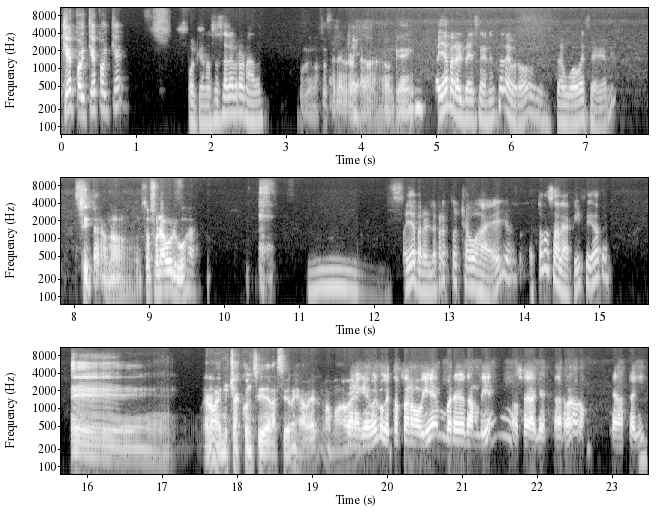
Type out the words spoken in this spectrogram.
qué? ¿Por qué? ¿Por qué? porque no se celebró nada. Porque no se celebró nada, ok. Oye, pero el BCN celebró, se jugó BCN. Sí, pero no, eso fue una burbuja. Mm. Oye, pero él le prestó chavos a ellos. Esto no sale aquí, fíjate. Eh, bueno, hay muchas consideraciones, a ver, vamos a Bueno, hay ver. que ver porque esto fue noviembre también, o sea que está raro que no esté aquí.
